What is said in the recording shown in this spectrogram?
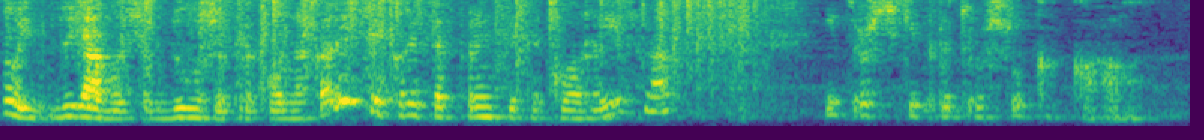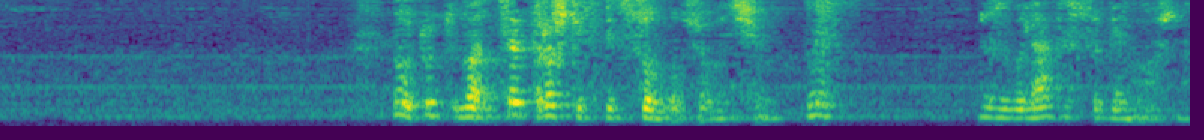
Ну, до яблучок дуже прикольна кориця. І кориця, в принципі, корисна. І трошечки притрушу какао. Ну, тут це трошки з підсолоджувачем. Дозволяти собі можна.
